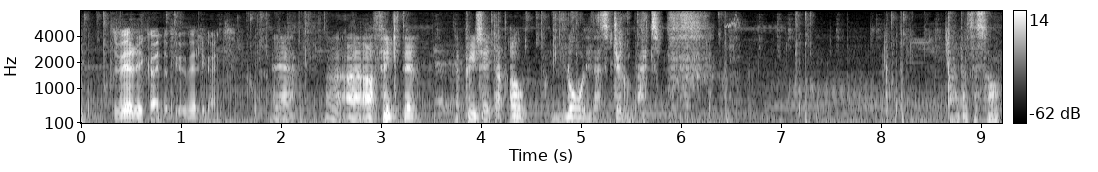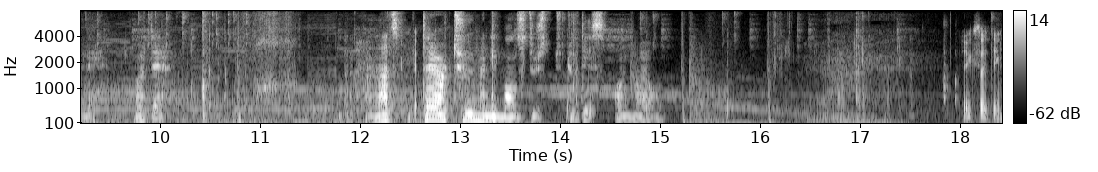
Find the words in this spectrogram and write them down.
It's very kind of you, very kind. Yeah, I, I, I think they'll appreciate that. Oh, lordy, that's Joe Rat. And that's a song there, right there. And that's there are too many monsters to do this on my own, Exciting.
